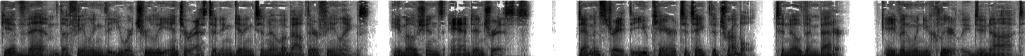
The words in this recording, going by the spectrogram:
Give them the feeling that you are truly interested in getting to know about their feelings, emotions, and interests. Demonstrate that you care to take the trouble to know them better, even when you clearly do not.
